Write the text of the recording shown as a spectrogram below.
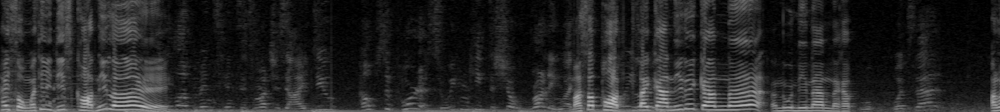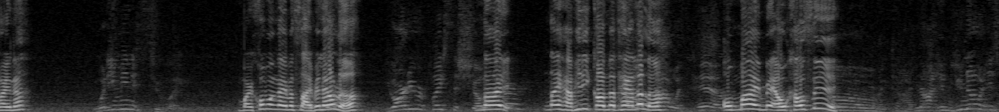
ให้ส่งมาที่ Discord นี้เลย If you love Min's Hints as much as I do, help support us so we can keep the show running like มา we ซัพพอร์ต always รายการ do. นี้ด้วยกันนะนู่นนี่นั่นนะครับ Wh- What's that? อะไรนะ What do you mean it's too late? หมายความว่าไงมันสายไปแล้วเหรอ You already replaced the show. นาย sir? นายหาพิธีกรมาแทนแล้วเหรอ Not with him. โอ้ไม่ไม่เอาเขาสิ Oh my god, not him. You know what his plan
